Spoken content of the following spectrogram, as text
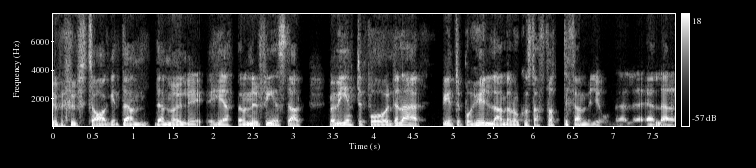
överhuvudtaget den, den möjligheten. Och nu finns den. Men vi är inte på den här, vi är inte på hyllan där de kostar 45 miljoner. Eller, eller,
